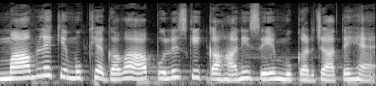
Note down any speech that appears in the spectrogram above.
मामले के मुख्य गवाह पुलिस की कहानी से मुकर जाते हैं।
